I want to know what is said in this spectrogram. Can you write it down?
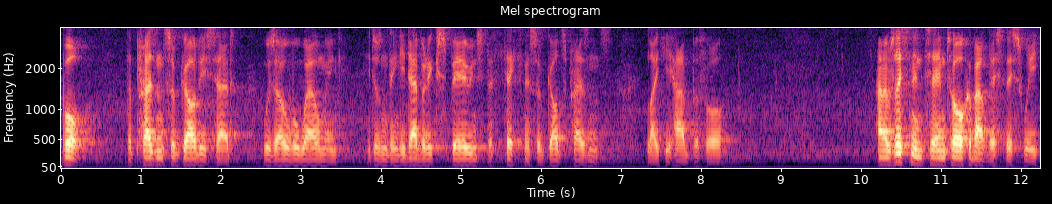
But the presence of God, he said, was overwhelming. He doesn't think he'd ever experienced the thickness of God's presence like he had before. And I was listening to him talk about this this week.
